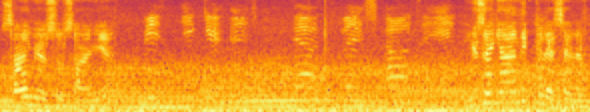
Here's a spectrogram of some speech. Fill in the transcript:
3. Saymıyorsun saniye. 1, 2, 3, 4, 5, 6, 7, Yüze geldik bile senin. 10, 11,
